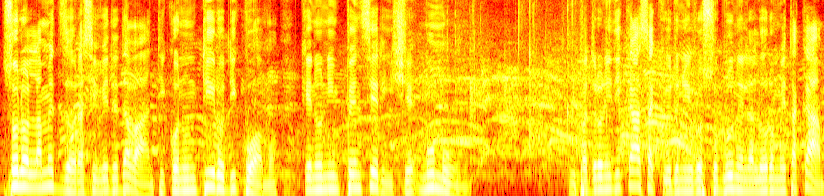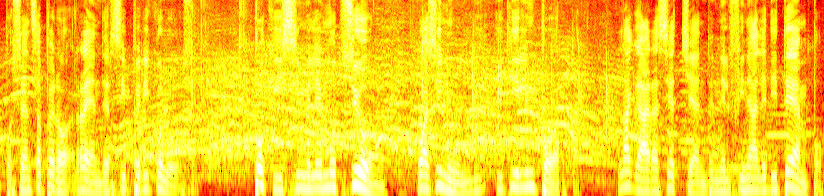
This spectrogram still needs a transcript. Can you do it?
Solo alla mezz'ora si vede davanti con un tiro di Cuomo che non impensierisce Mumuni. I padroni di casa chiudono i rossoblù nella loro metà campo senza però rendersi pericolosi. Pochissime le emozioni, quasi nulli i tiri in porta. La gara si accende nel finale di tempo.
